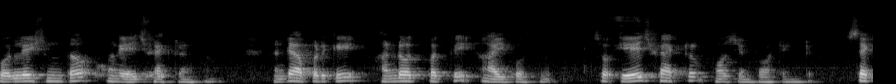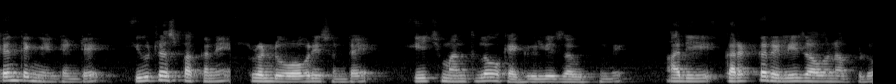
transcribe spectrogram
కొరిలేషన్తో మన ఏజ్ ఫ్యాక్టర్ అంటున్నాం అంటే అప్పటికి అండోత్పత్తి ఆగిపోతుంది. So age factor most important second thing ఏంటంటే యూట్రస్ పక్కనే రెండు ఓవరీస్ ఉంటాయి. ఈచ్ మంత్లో ఒక ఎగ్ రిలీజ్ అవుతుంది. అది కరెక్ట్గా రిలీజ్ అవ్వనప్పుడు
